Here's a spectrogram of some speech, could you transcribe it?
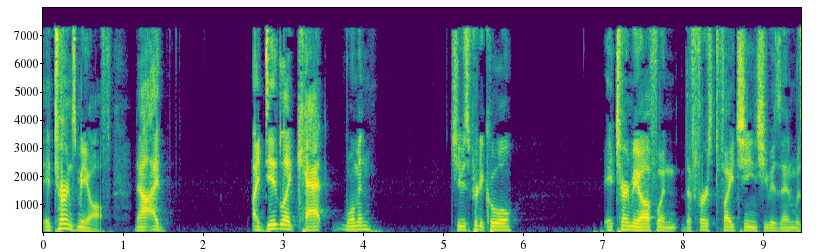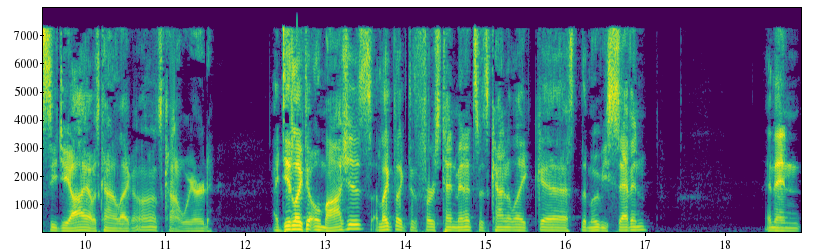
it turns me off. Now, I, I did like Catwoman. She was pretty cool. It turned me off when the first fight scene she was in was CGI. I was kind of like, oh, that's kind of weird. I did like the homages. I liked like the first ten minutes was kind of like uh, the movie Seven, and then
